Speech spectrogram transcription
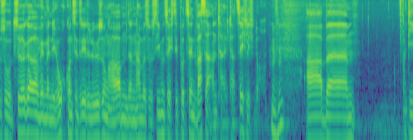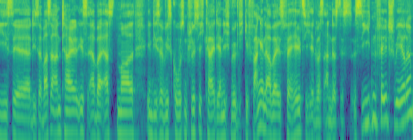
so circa, wenn wir eine hochkonzentrierte Lösung haben, dann haben wir so 67 Prozent Wasseranteil tatsächlich noch. Mhm. Aber diese, dieser Wasseranteil ist aber erstmal in dieser viskosen Flüssigkeit ja nicht wirklich gefangen, aber es verhält sich etwas anders. Das Sieden fällt schwerer.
